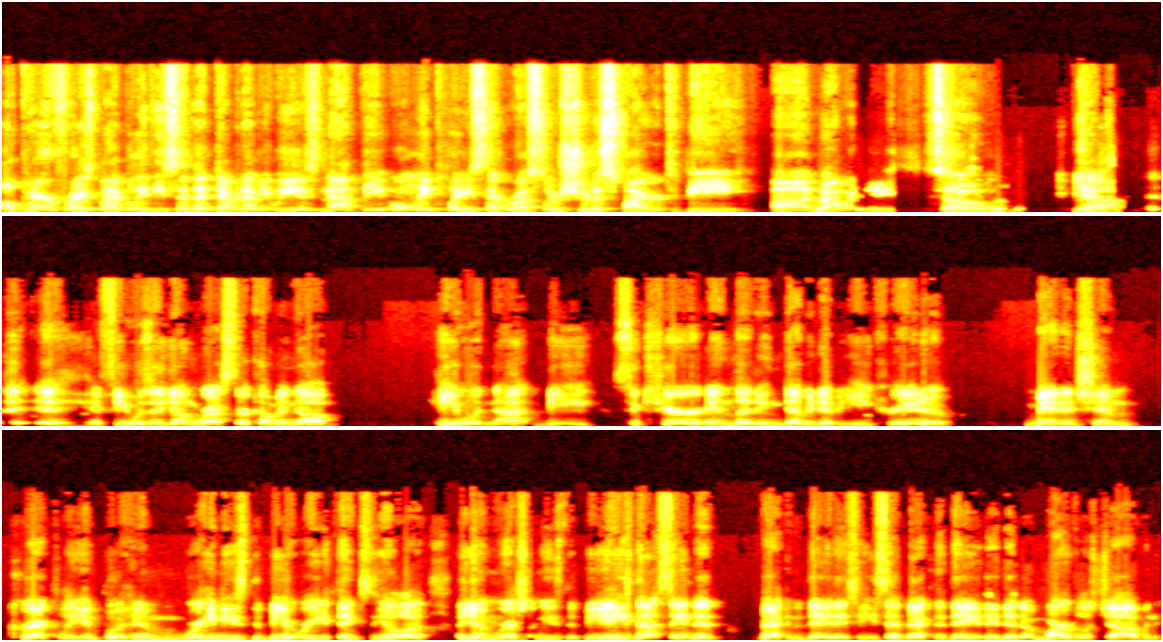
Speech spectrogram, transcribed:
I'll paraphrase, but I believe he said that WWE is not the only place that wrestlers should aspire to be uh, Right. nowadays. So He Yeah. also said that If, if he was a young wrestler coming up, he would not be secure in letting WWE Creative manage him correctly and put him where he needs to be or where he thinks you know a, a young wrestler needs to be. And he's not saying that back in the day. They he said back in the day they did a marvelous job, and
